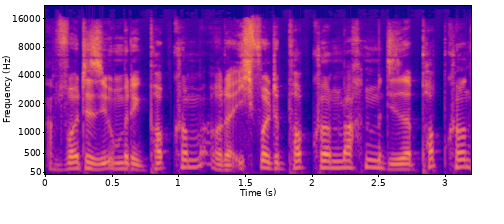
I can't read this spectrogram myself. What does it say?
äh, wollte sie unbedingt Popcorn, oder ich wollte Popcorn machen mit dieser Popcorn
